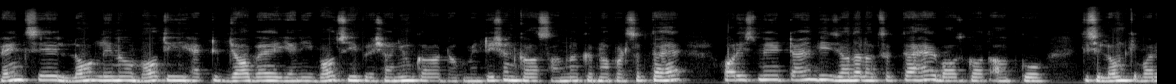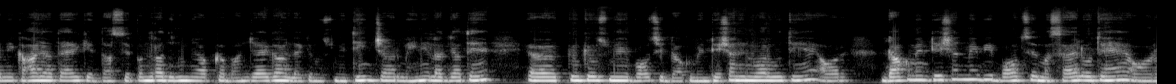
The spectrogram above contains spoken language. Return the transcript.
बैंक से लोन लेना बहुत ही हेक्टिक जॉब है, यानी बहुत सी परेशानियों का डॉक्यूमेंटेशन का सामना करना पड़ सकता है और इसमें टाइम भी ज़्यादा लग सकता है। बहुत आपको किसी लोन के बारे में कहा जाता है कि 10 से 15 दिनों में आपका बन जाएगा, लेकिन उसमें तीन चार महीने लग जाते हैं क्योंकि उसमें बहुत सी डॉक्यूमेंटेशन इन्वॉल्व होती हैं और डॉक्यूमेंटेशन में भी बहुत से मसाइल होते हैं और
